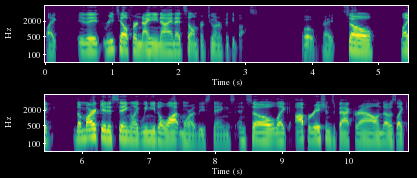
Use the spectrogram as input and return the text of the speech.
like they retail for 99 i'd sell them for 250 bucks Whoa. right? So like the market is saying like we need a lot more of these things. And so like operations background, I was like,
